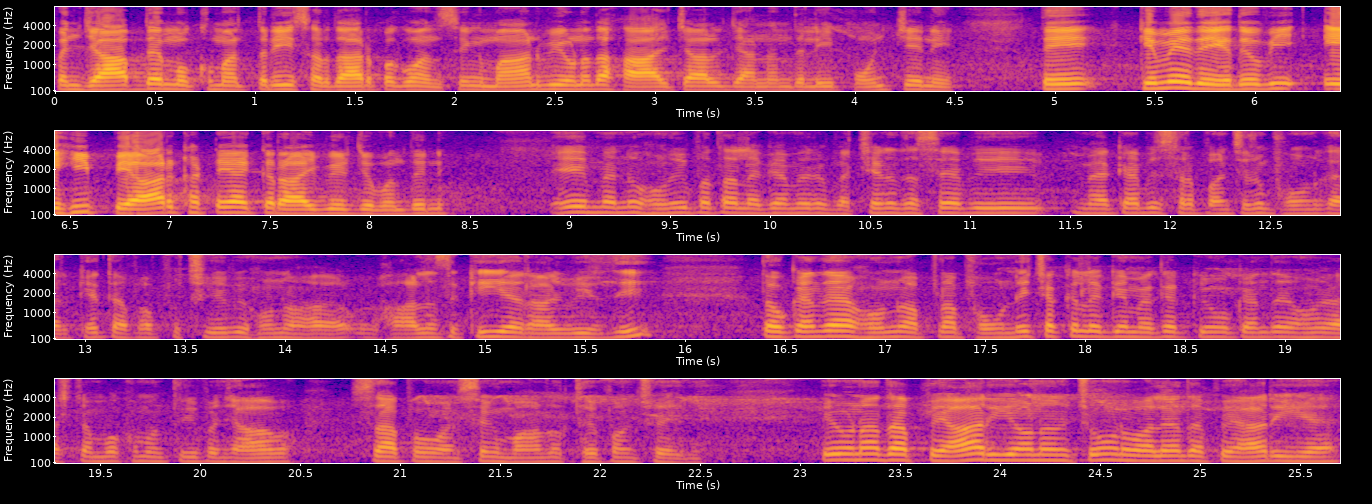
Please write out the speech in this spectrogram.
ਪੰਜਾਬ ਦੇ ਮੁੱਖ ਮੰਤਰੀ ਸਰਦਾਰ ਭਗਵੰਤ ਸਿੰਘ ਮਾਨ ਵੀ ਉਹਨਾਂ ਦਾ ਹਾਲ ਚਾਲ ਜਾਣਨ ਦੇ ਲਈ ਪਹੁੰਚੇ ਨੇ। ਤੇ ਕਿਵੇਂ ਦੇਖਦੇ ਹੋ ਵੀ ਇਹੀ ਪਿਆਰ ਖੱਟਿਆ ਇੱਕ ਰਾਜਵੀਰ ਜਵੰਦੇ ਨੇ? ਇਹ ਮੈਨੂੰ ਹੁਣ ਹੀ ਪਤਾ ਲੱਗਿਆ, ਮੇਰੇ ਬੱਚੇ ਨੇ ਦੱਸਿਆ ਵੀ ਮੈਂ ਕਿਹਾ ਵੀ ਸਰਪੰਚ ਨੂੰ ਫੋਨ ਕਰਕੇ ਤੇ ਆਪਾਂ ਪੁੱਛੀਏ ਵੀ ਹੁਣ ਹਾ- ਹਾਲਤ ਕੀ ਹੈ ਰਾਜਵੀਰ ਦੀ। ਤਾਂ ਉਹ ਕਹਿੰਦਾ ਹੁਣ ਆਪਣਾ ਫੋਨ ਨਹੀਂ ਚੱਕ ਲੱਗੇ। ਮੈਂ ਕਿਹਾ ਕਿਉਂ? ਕਹਿੰਦਾ ਹੁਣ ਇਸ ਟਾਈਮ ਮੁੱਖ ਮੰਤਰੀ ਪੰਜਾਬ ਸਾਹਿਬ ਭਗਵੰਤ ਸਿੰਘ ਮਾਨ ਉੱਥੇ ਪਹੁੰਚੇ ਨੇ। ਇਹ ਉਹਨਾਂ ਦਾ ਪਿਆਰ ਹੀ ਹੈ ਉਹਨਾਂ ਨੂੰ ਚਾਹਣ ਵਾਲਿਆਂ ਦਾ ਪਿਆਰ ਹੀ ਹੈ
